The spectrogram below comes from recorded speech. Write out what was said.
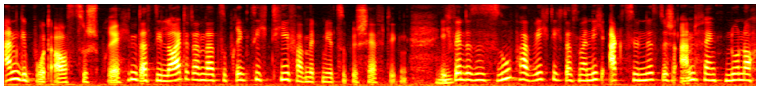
Angebot auszusprechen, das die Leute dann dazu bringt, sich tiefer mit mir zu beschäftigen. Mhm. Ich finde, es ist super wichtig, dass man nicht aktionistisch anfängt, nur noch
